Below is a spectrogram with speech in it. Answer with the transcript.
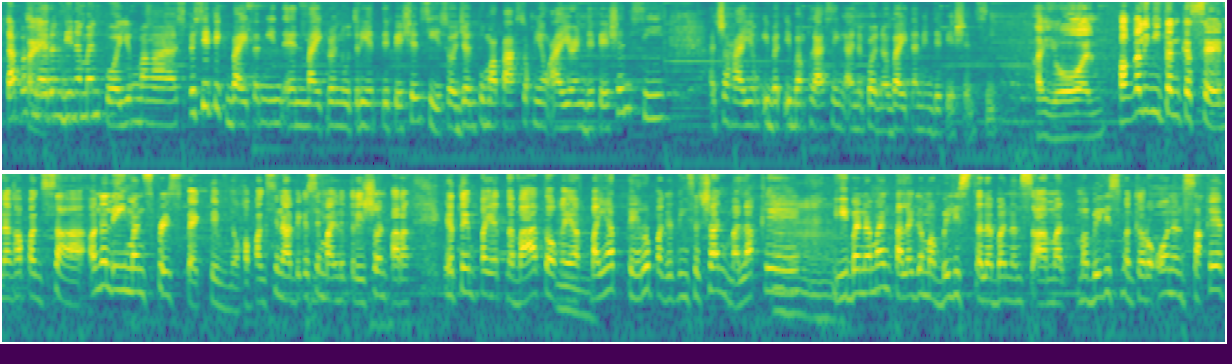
Tapos Ay. meron din naman po yung mga specific vitamin and micronutrient deficiency. So diyan pumapasok yung iron deficiency at saka yung iba't ibang klaseng ano po no vitamin deficiency. Ayun. Pangkalimitan kasi na kapag sa, on a layman's perspective, no, kapag sinabi kasi malnutrition, parang ito yung payat na bato, kaya payat pero pagdating sa tiyan, malaki. Yung Iba naman talaga mabilis talaban ng sa, ma- mabilis magkaroon ng sakit.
